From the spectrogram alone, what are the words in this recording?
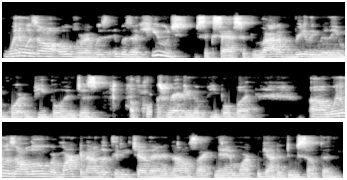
when it was all over, it was it was a huge success. A lot of really really important people, and just of course regular people. But uh, when it was all over, Mark and I looked at each other, and I was like, "Man, Mark, we got to do something."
